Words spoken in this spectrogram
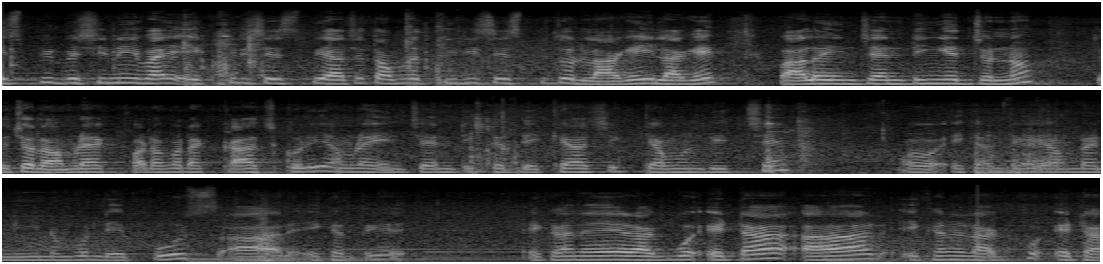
এসপি বেশি নেই ভাই, একত্রিশ এসপি আছে, তো আমাদের তিরিশ এসপি তো লাগেই লাগে ভালো ইনচ্যান্টিংয়ের জন্য। তো চলো আমরা এক ফটাফট এক কাজ করি, আমরা এনচ্যান্টিংটা দেখে আসি কেমন দিচ্ছে। ও, এখান থেকে আমরা নিয়ে নেব লেপুস, আর এখান থেকে এখানে রাখব এটা, আর এখানে রাখব এটা।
